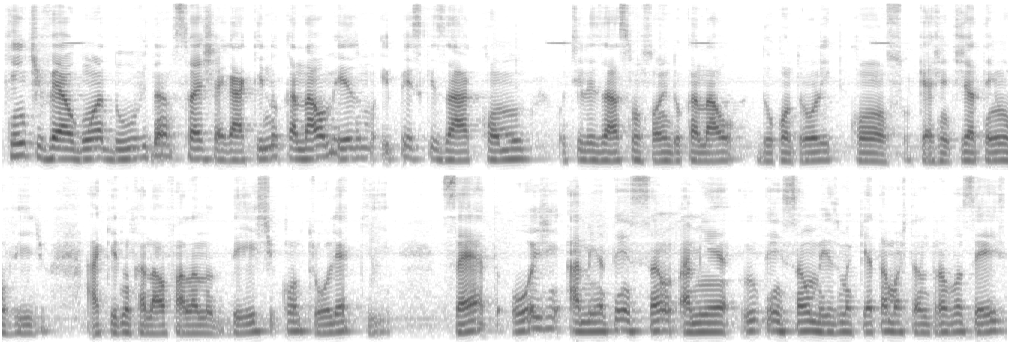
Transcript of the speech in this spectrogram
Quem tiver alguma dúvida, só é chegar aqui no canal mesmo e pesquisar como utilizar as funções do canal do controle Consul, que a gente já tem um vídeo aqui no canal falando deste controle aqui, certo? Hoje a minha atenção, a minha intenção mesmo aqui é estar tá mostrando para vocês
